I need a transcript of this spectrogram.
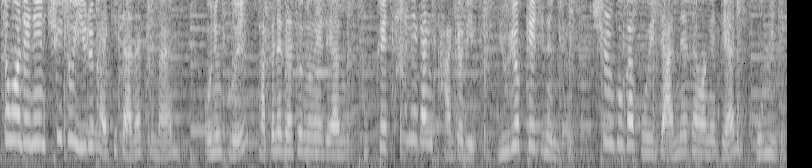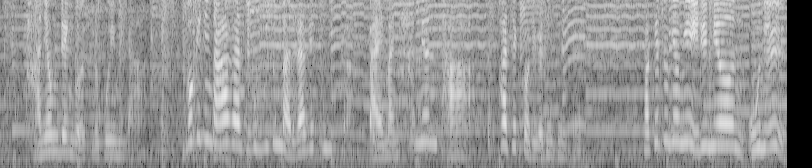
청와대는 취소 이유를 밝히지 않았지만 오는 9일 박근혜 대통령에 대한 국회 탄핵안 가결이 유력해지는 등 출구가 보이지 않는 상황에 대한 고민이 반영된 것으로 보입니다. 뭐 그냥 나와가지고 무슨 말을 하겠습니까? 말만 하면 다 화제거리가 될 텐데. 박 대통령이 이르면 오늘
